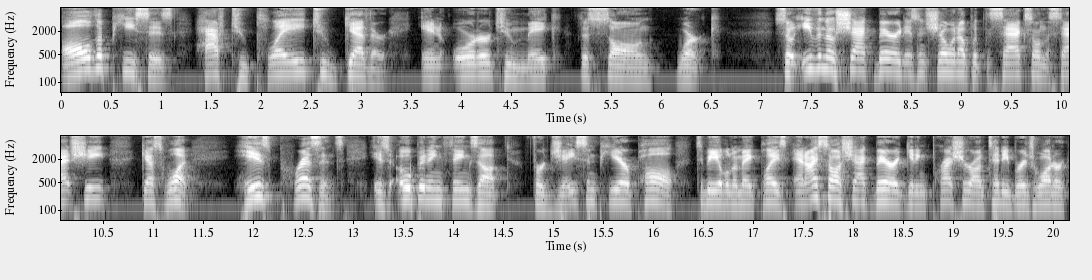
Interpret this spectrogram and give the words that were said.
All the pieces have to play together in order to make the song work. So even though Shaq Barrett isn't showing up with the sacks on the stat sheet, guess what? His presence is opening things up for Jason Pierre Paul to be able to make plays. And I saw Shaq Barrett getting pressure on Teddy Bridgewater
